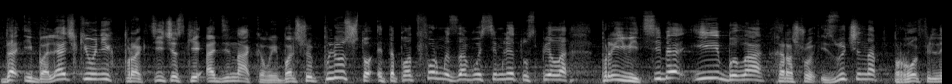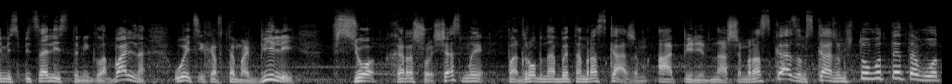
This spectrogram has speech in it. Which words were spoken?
да и болячки у них практически одинаковые. Большой плюс, что эта платформа за 8 лет успела проявить себя и была хорошо изучена профильными специалистами. Глобально у этих автомобилей все хорошо. Сейчас мы подробно об этом расскажем. А перед нашим рассказом скажем, что вот это вот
